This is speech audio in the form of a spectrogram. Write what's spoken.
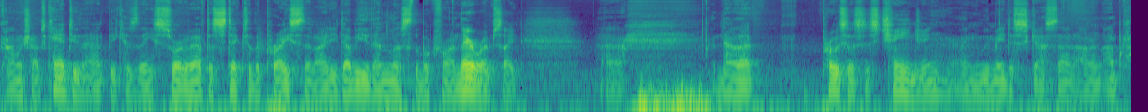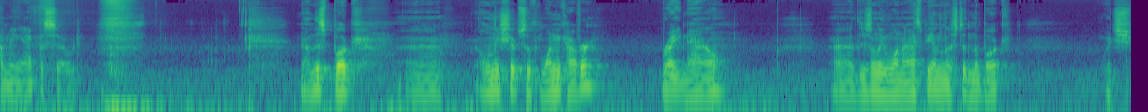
comic shops can't do that because they sort of have to stick to the price that IDW then lists the book for on their website. Uh, now, that process is changing, and we may discuss that on an upcoming episode. Now, this book. Uh, only ships with one cover right now. Uh, there's only one ISBN listed in the book, which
